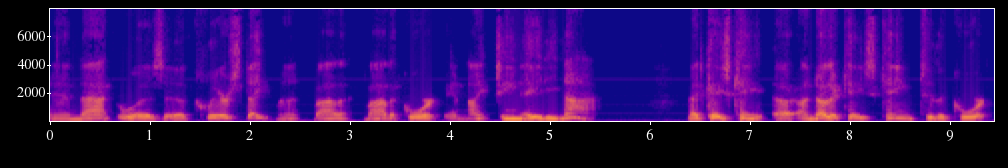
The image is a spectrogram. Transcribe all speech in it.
and that was a clear statement by the, by the court in 1989. That case came. Uh, another case came to the court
